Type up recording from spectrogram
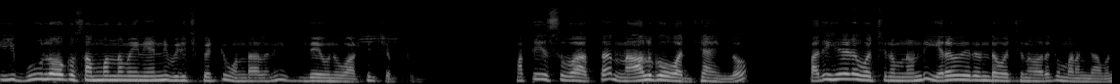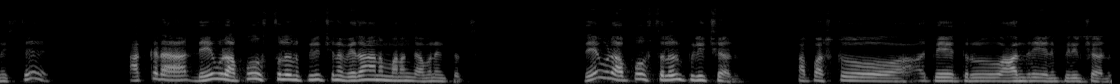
ఈ భూలోక సంబంధమైనవన్నీ విడిచిపెట్టి ఉండాలని దేవుని వాక్యం చెప్తుంది. మతీసు వార్త నాలుగో అధ్యాయంలో పదిహేడవ వచనం నుండి ఇరవై రెండవ వచనం వరకు మనం గమనిస్తే అక్కడ దేవుడు అపోస్తులను పిలిచిన విధానం మనం గమనించవచ్చు. దేవుడు అపోస్తులను పిలిచాడు. ఆ పేతురు ఆంధ్రే అని పిలిచాడు.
